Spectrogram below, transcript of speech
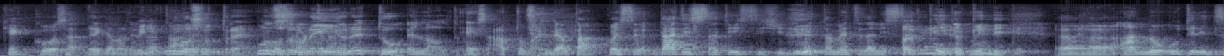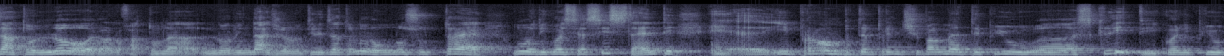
che cosa regalare Quindi Natale. uno su tre, Uno non sono né io né tu e l'altro. Esatto, ma in realtà questi dati statistici direttamente dagli Stati Ok, Uniti, ok, quindi eh, hanno utilizzato loro, hanno fatto una loro indagine, hanno utilizzato loro uno su tre, uno di questi assistenti e eh, i prompt principalmente più eh, scritti, quelli più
